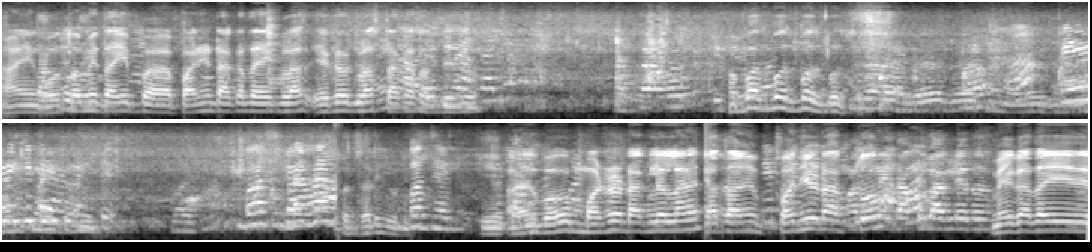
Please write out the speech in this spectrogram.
आणि गौतमी ताई प- पाणी टाकत आहे. एक ग्लास एकच ग्लास टाकत होते. बस बस बस बस. आणि बघू मटर टाकलेलं आहे. आता आम्ही पनीर टाकतो. मेघाताई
